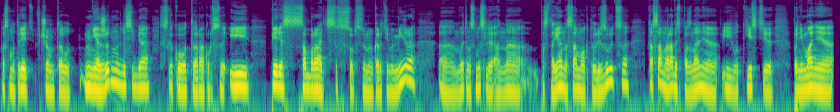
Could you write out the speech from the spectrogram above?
посмотреть в чем-то вот неожиданно для себя с какого-то ракурса и пересобрать собственную картину мира. Э, в этом смысле она постоянно самоактуализуется. Та самая радость познания и вот есть понимание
